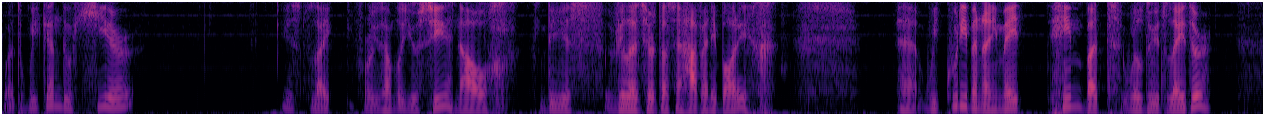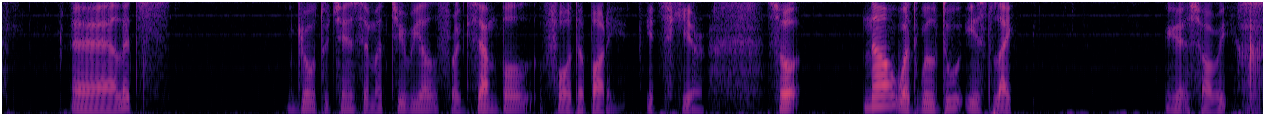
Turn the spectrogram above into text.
What we can do here is like for example you see now this villager doesn't have any body. Uh, we could even animate him but we'll do it later uh, let's go to change the material for example for the body. It's here. So now what we'll do is like yeah sorry.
